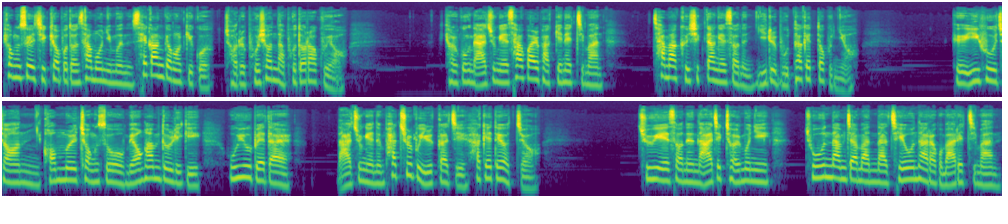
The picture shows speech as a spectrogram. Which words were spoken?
평소에 지켜보던 사모님은 색안경을 끼고 저를 보셨나 보더라고요. 결국 나중에 사과를 받긴 했지만 차마 그 식당에서는 일을 못하겠더군요. 그 이후 전 건물 청소, 명함 돌리기, 우유 배달, 나중에는 파출부 일까지 하게 되었죠. 주위에서는 아직 젊으니 좋은 남자 만나 재혼하라고 말했지만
